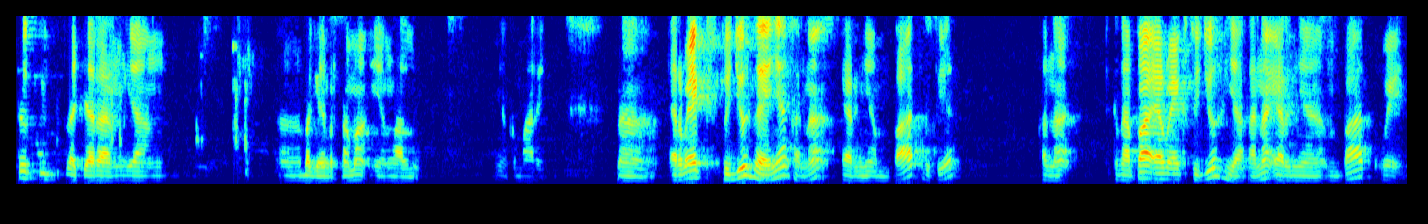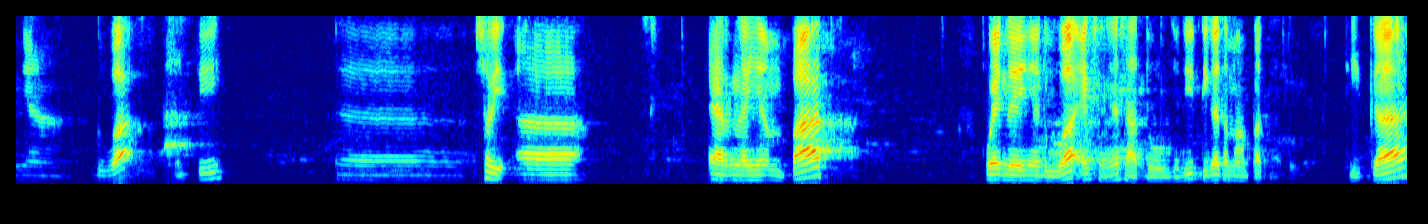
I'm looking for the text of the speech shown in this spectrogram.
Itu pelajaran yang uh, bagian pertama yang lalu yang kemarin. Nah, RWX 7 nilainya karena R-nya 4 gitu ya. Karena kenapa RWX 7? Ya karena R-nya 4, W-nya 2, nanti eh, sorry, eh, R nilainya 4, W nilainya 2, X nilainya 1. Jadi 3 tambah 4, 1. 3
